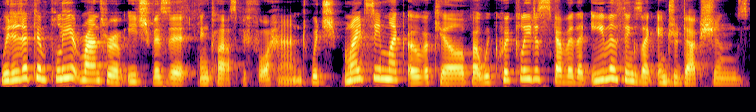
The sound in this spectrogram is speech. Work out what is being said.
We did a complete run through of each visit in class beforehand, which might seem like overkill, but we quickly discovered that even things like introductions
